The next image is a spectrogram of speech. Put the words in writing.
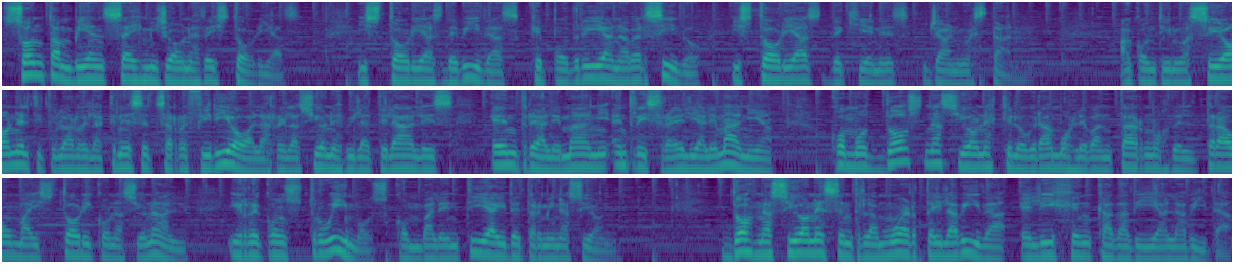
son también 6 millones de historias. Historias de vidas que podrían haber sido historias de quienes ya no están. A continuación, el titular de la Knesset se refirió a las relaciones bilaterales entre, Alemania, entre Israel y Alemania como dos naciones que logramos levantarnos del trauma histórico nacional y reconstruimos con valentía y determinación. Dos naciones entre la muerte y la vida eligen cada día la vida.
